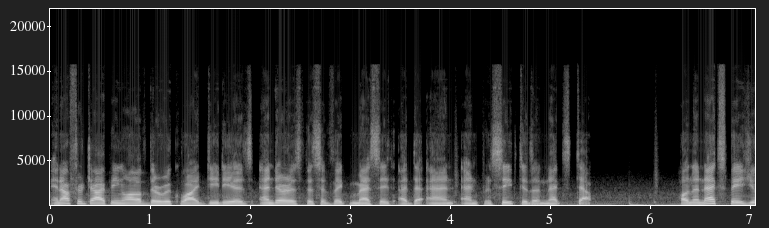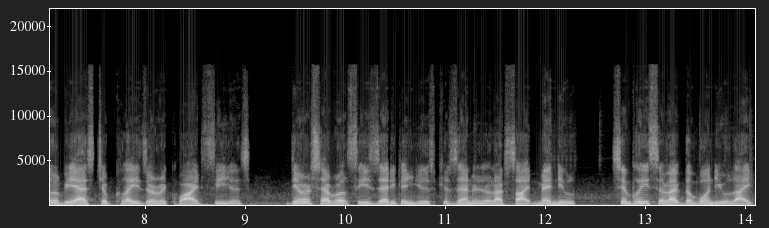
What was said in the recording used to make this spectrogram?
And after typing all of the required details, enter a specific message at the end and proceed to the next step. On the next page, you will be asked to place the required fields. There are several fields that you can use present in the left side menu. Simply select the one you like,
